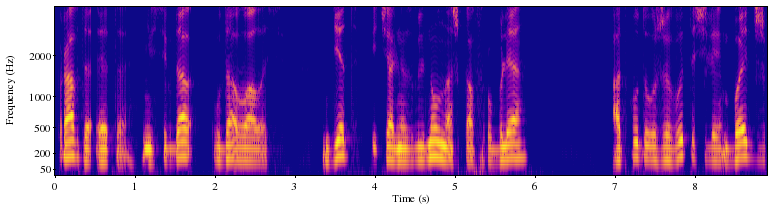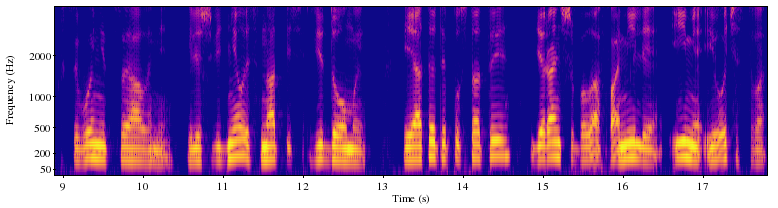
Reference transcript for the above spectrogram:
Правда, это не всегда удавалось. Дед печально взглянул на шкаф рубля, откуда уже вытащили бэджик с его инициалами, и лишь виднелась надпись «Ведомый». И от этой пустоты, где раньше была фамилия, имя и отчество,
